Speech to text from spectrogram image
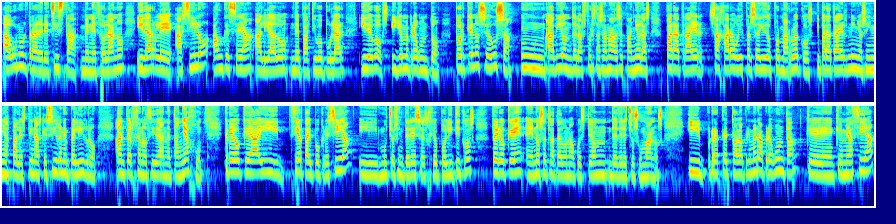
a un ultraderechista venezolano y darle asilo, aunque sea aliado de Partido Popular y de Vox. Y yo me pregunto, ¿por qué no se usa un avión de las Fuerzas Armadas Españolas para traer saharauis perseguidos por Marruecos y para traer niños y niñas palestinas que siguen en peligro ante el genocida de Netanyahu? Creo que hay cierta hipocresía y muchos intereses geopolíticos, pero que eh, no se trata de una cuestión de derechos humanos. Y respecto a la primera pregunta que, me hacía,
